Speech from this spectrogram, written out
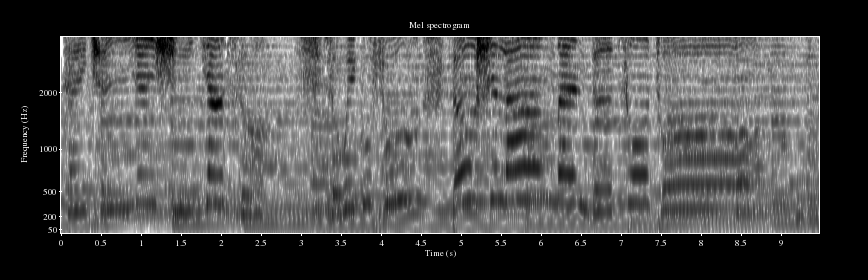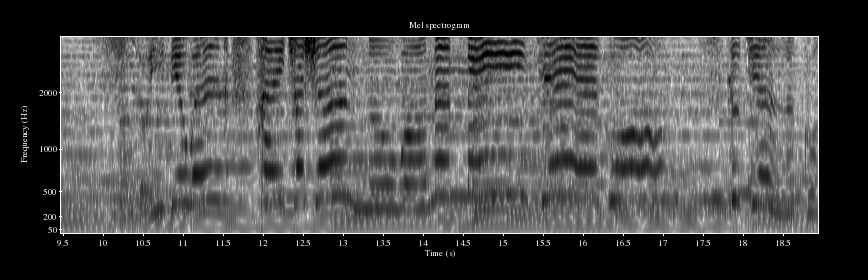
才承认是枷锁。所谓辜负，都是浪漫的蹉跎。所以别问。什么？我们没结果，都结了果，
